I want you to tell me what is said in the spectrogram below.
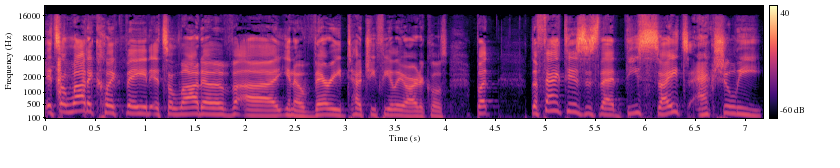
it's a lot of clickbait. It's a lot of uh you know very touchy-feely articles. But the fact is, is that these sites actually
